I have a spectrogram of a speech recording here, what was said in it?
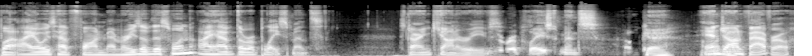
but I always have fond memories of this one. I have The Replacements, starring Keanu Reeves The replacements. Okay. And Jon Favreau.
